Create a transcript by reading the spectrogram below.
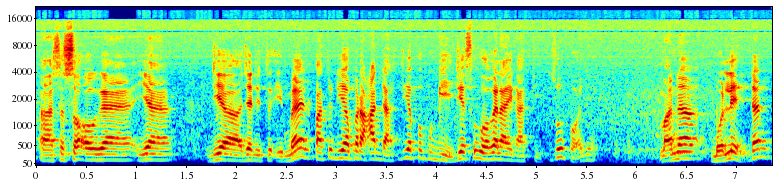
uh, seseorang yang dia jadi tu iman lepas tu dia beradas dia pun pergi dia suruh orang lain hati serupa je mana boleh dan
